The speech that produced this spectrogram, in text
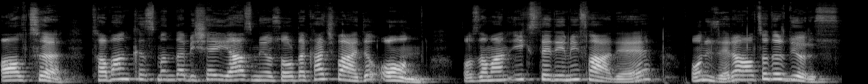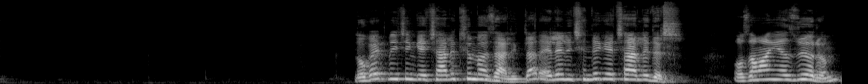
6. Taban kısmında bir şey yazmıyorsa orada kaç vardı? 10. O zaman x dediğim ifade 10 üzeri 6'dır diyoruz. Logaritma için geçerli tüm özellikler ln içinde geçerlidir. O zaman yazıyorum.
